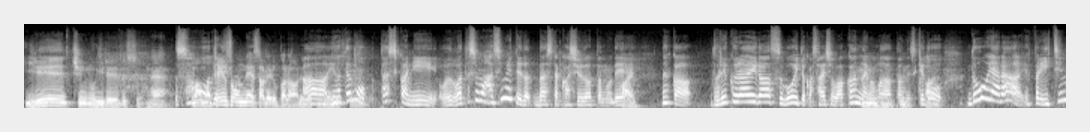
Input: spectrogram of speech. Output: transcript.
異例中の異例ですよね。そうです。まあまあ謙遜ねされるからあれだと思うんですけど。でも確かに私も初めてだ出した歌集だったので、はい。なんかどれくらいがすごいとか最初わかんないままだったんですけど、うんうんうんどうやらやっぱり1万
